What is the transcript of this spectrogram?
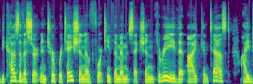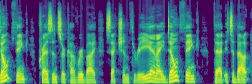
because of a certain interpretation of 14th Amendment, Section 3 that I contest. I don't think presidents are covered by Section 3, and I don't think that it's about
